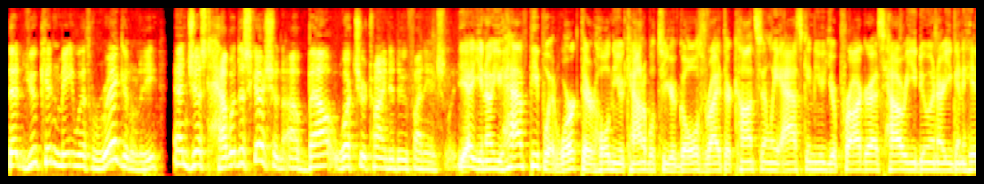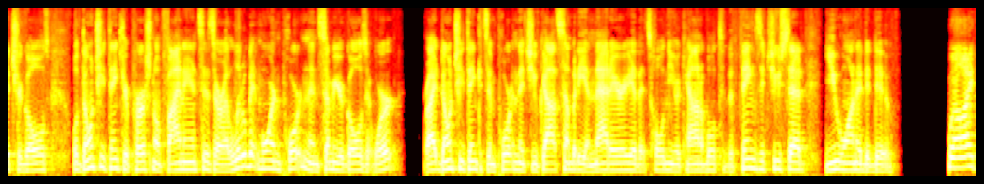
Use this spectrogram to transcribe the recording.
that you can meet with regularly and just have a discussion about what you're trying to do financially. Yeah, you know, you have people at work that are holding you accountable to your goals, right? They're constantly asking you your progress. How are you doing? Are you going to hit your goals? Well, don't you think your personal finances are a little bit more important than some of your goals at work? Right? Don't you think it's important that you've got somebody in that area that's holding you accountable to the things that you said you wanted to do? Well, I,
